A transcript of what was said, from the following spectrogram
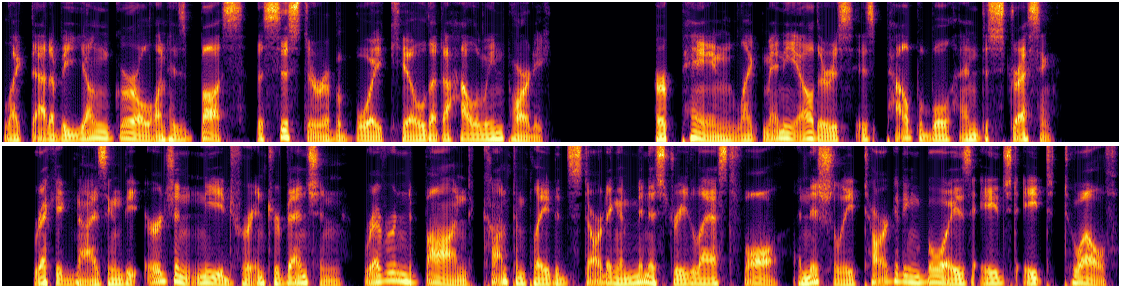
like that of a young girl on his bus, the sister of a boy killed at a Halloween party. Her pain, like many others, is palpable and distressing. Recognizing the urgent need for intervention, Reverend Bond contemplated starting a ministry last fall, initially targeting boys aged 8 to 12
